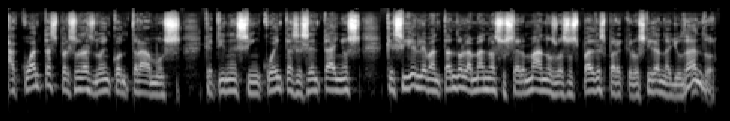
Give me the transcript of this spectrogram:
¿A cuántas personas no encontramos que tienen 50, 60 años que siguen levantando la mano a sus hermanos o a sus padres para que los sigan ayudando?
